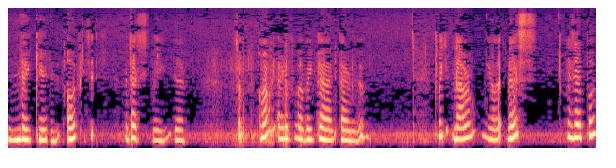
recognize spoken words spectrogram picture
naked in offices. But that's me, yeah. So I'm to edit from my iPad out of him. To make it narrow, you know, like this, for example.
